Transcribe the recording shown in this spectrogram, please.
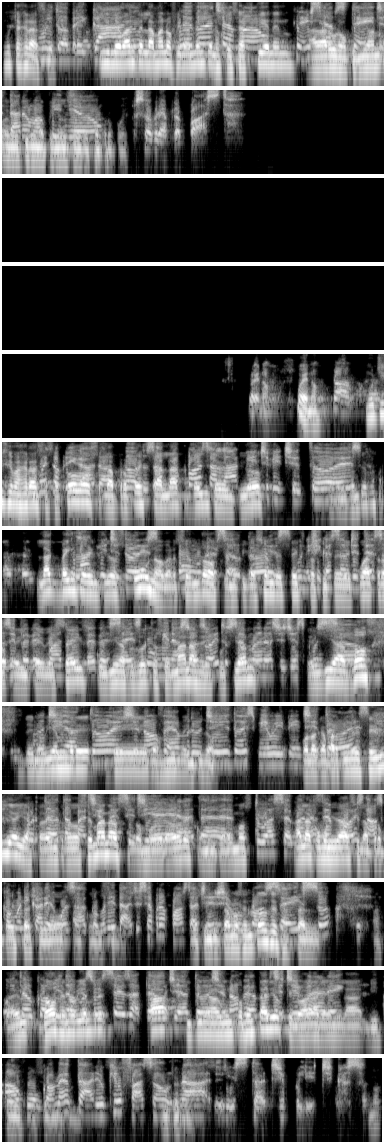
muchas gracias. Y levanten la mano finalmente los que se abstienen a dar una opinión o emitir una opinión sobre esta propuesta. sobre a proposta. Bueno, Bueno, muchísimas gracias a todos. La propuesta LAC proposta LAC 2022 2022 LAC 2022 2022-1, versión 2, versão unificación de 2, textos unificação de IPv4 textos e IPv6, culmina sus ocho semanas de discusión el día 2 de no noviembre dia 2 de de novembro 2022. de 2022. Por lo que a partir de ese día y hasta dentro de dos semanas, los moderadores comunicaremos a la comunidad si la propuesta llegó a consenso. atingiu invitamos entonces hasta el. Hasta Então, 2 de convidamos vocês até a, o dia si 2 tienen de novembro, se tiverem algum comentário que o façam Muchas na gracias. lista de políticas. No-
